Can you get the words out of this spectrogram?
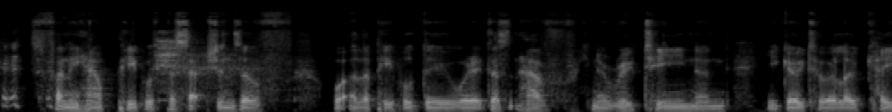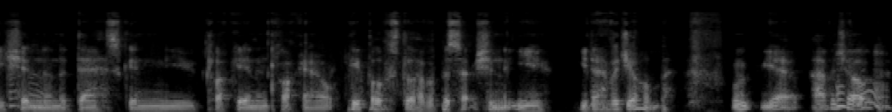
it's funny how people's perceptions of what other people do, where it doesn't have, you know, routine and you go to a location Oh. and a desk and you clock in and clock out, people still have a perception that you, you don't have a job. yeah, have a job. Mhm.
